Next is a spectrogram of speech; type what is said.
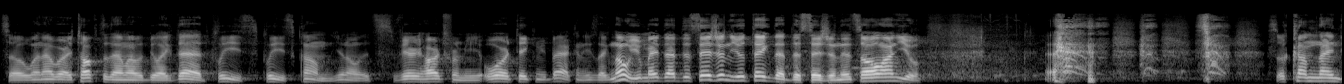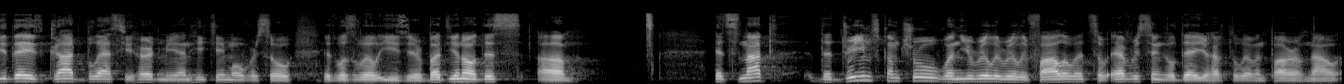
So whenever I talk to them, I would be like, Dad, please, please come. You know, it's very hard for me. Or take me back. And he's like, No, you made that decision. You take that decision. It's all on you. so, come 90 days, God bless, he heard me and he came over. So it was a little easier. But you know, this, um, it's not the dreams come true when you really, really follow it. So every single day you have to live in power of now.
